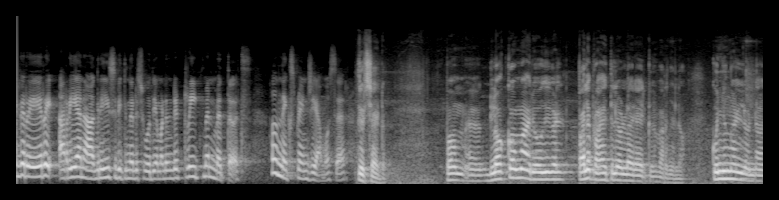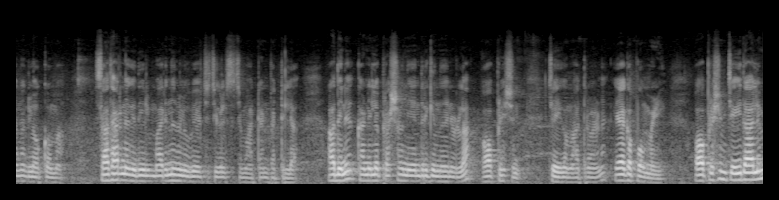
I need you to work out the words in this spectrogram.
പ്രേക്ഷകർ ഏറെ അറിയാൻ ആഗ്രഹിച്ചിരിക്കുന്ന ഒരു ചോദ്യമാണ് ഇതിന്റെ ട്രീറ്റ്മെന്റ് മെത്തേഡ്സ് അതൊന്ന് എക്സ്പ്ലെയിൻ ചെയ്യാമോ സർ തീർച്ചയായിട്ടും. ഇപ്പം ഗ്ലോക്കോമ രോഗികൾ പല പ്രായത്തിലുള്ളവരായിരിക്കും പറഞ്ഞല്ലോ. കുഞ്ഞുങ്ങളിലുണ്ടാകുന്ന ഗ്ലോക്കോമ സാധാരണഗതിയിൽ മരുന്നുകൾ ഉപയോഗിച്ച് ചികിത്സിച്ച് മാറ്റാൻ പറ്റില്ല. അതിന് കണ്ണിലെ പ്രഷർ നിയന്ത്രിക്കുന്നതിനുള്ള ഓപ്പറേഷൻ ചെയ്യുക മാത്രമാണ് ഏകപ്പോം വഴി. ഓപ്പറേഷൻ ചെയ്താലും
